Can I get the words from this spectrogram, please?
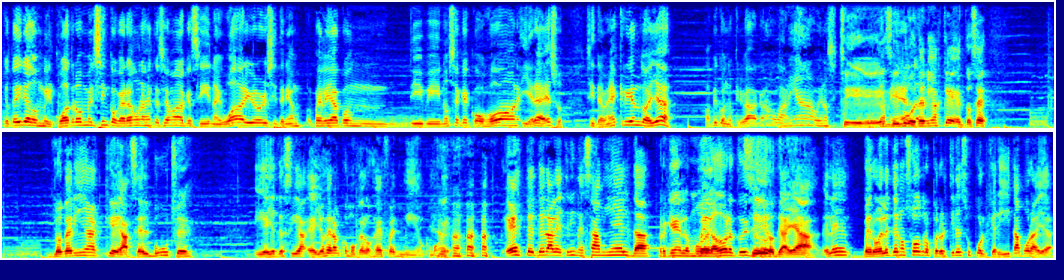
Yo te diría 2004, 2005, que era una gente se llamaba que si Night Warriors, y tenían pelea con DB, no sé qué cojones, y era eso. Si te ven escribiendo allá, papi, cuando escribas acá no baneado y no sé. Sí, sí, tú tenías que. Entonces, yo tenía que hacer buche y ellos decían, ellos eran como que los jefes míos, como que este es de la letrina, esa mierda. ¿Pero quién? ¿Los moderadores tú dices? Sí, los de allá. Él es, pero él es de nosotros, pero él tiene su porquerita por allá.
